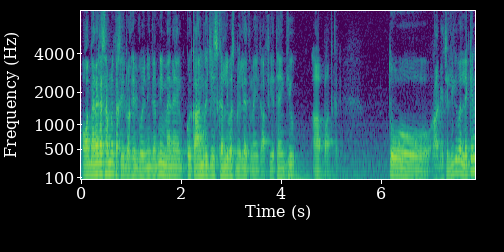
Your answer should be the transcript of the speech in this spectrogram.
اور میں نے کہا سامنے تقریر وقیر کوئی نہیں کرنی میں نے کوئی کام کی چیز کر لی بس میرے لیے اتنا ہی کافی ہے تھینک یو آپ بات کریں۔ تو آگے چلی گئی لیکن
